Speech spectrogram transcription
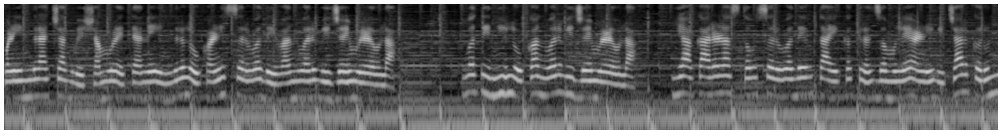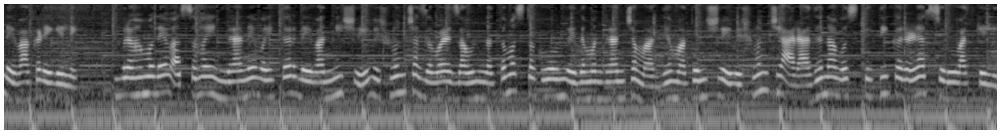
पण इंद्राच्या द्वेषामुळे त्याने इंद्रलोक आणि सर्व देवांवर विजय मिळवला. व तिन्ही लोकांवर विजय मिळवला. या कारणास्तव सर्व देवता एकत्र जमले आणि विचार करून देवाकडे गेले. ब्रह्मदेवासह इंद्राने व इतर देवांनी श्री विष्णूंच्या जवळ जाऊन नतमस्तक होऊन वेदमंत्रांच्या माध्यमातून श्री विष्णूंची आराधना व स्तुती करण्यास सुरुवात केली.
